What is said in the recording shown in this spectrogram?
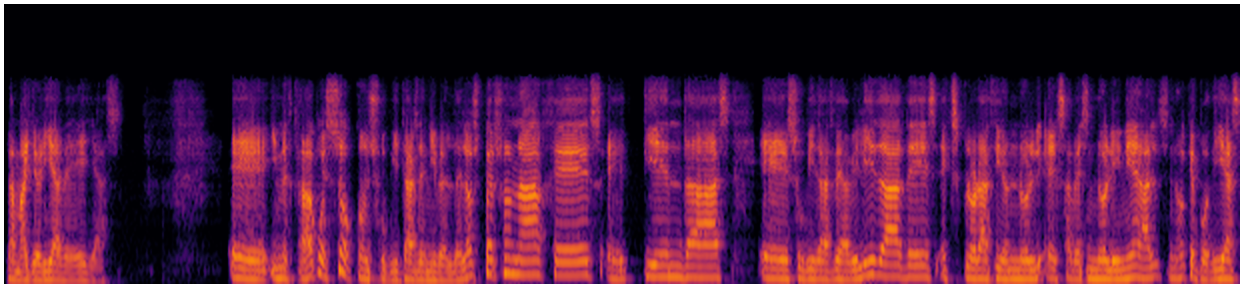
la mayoría de ellas. Eh, y mezclaba pues eso, con subidas de nivel de los personajes, eh, tiendas, eh, subidas de habilidades, exploración, no, sabes, no lineal, ¿no? que podías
